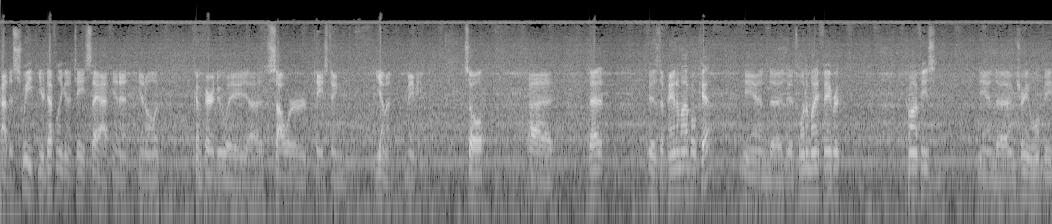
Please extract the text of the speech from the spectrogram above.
Uh, the sweet, you're definitely going to taste that in it, you know, compared to a uh, sour tasting Yemen, maybe. So, uh, that is the Panama Boquete, and uh, it's one of my favorite coffees, and uh, I'm sure you won't be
